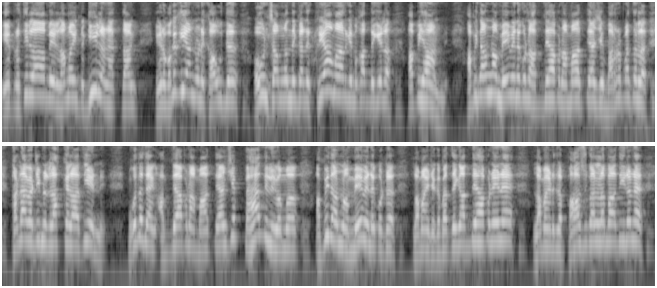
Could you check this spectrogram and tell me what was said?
ඒ ප්‍රතිලාභේ ළමයින්ට ගිහිලා නැත්නම් ඒකට වග කියන්න ඕනේ කවුද? ඔවුන් සම්බන්ධයෙන් ගන්න ක්‍රියාමාර්ගය මොකක්ද කියලා අපි අහන්නේ. අපි දන්නවා මේ වෙනකොට අධ්‍යාපන අමාත්‍යාංශයේ බරපතල කඩාවැටීමකට ලක් වෙලා තියෙන්නේ. මොකද දැන් අධ්‍යාපන අමාත්‍යාංශය පැහැදිලිවම අපි දන්නවා මේ වෙනකොට ළමයින්ට එක පැත්තෙන් අධ්‍යාපනය නැහැ. ළමයින්ට පහසුකම් ලබා දීලා නැහැ.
